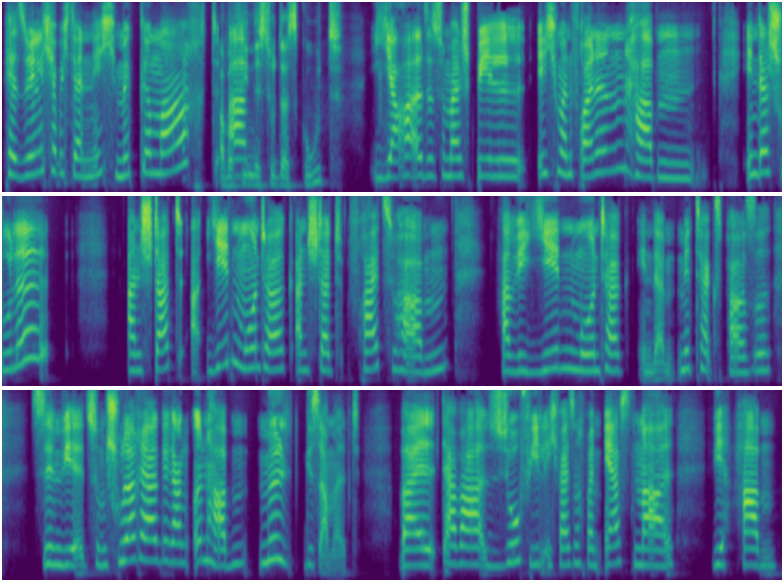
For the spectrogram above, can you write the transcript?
Persönlich habe ich da nicht mitgemacht. Aber ab- findest du das gut? Ja, also zum Beispiel, ich und meine Freundin haben in der Schule, anstatt jeden Montag, anstatt frei zu haben, haben wir jeden Montag in der Mittagspause sind wir zum Schulareal gegangen und haben Müll gesammelt. Weil da war so viel. Ich weiß noch beim ersten Mal, wir haben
